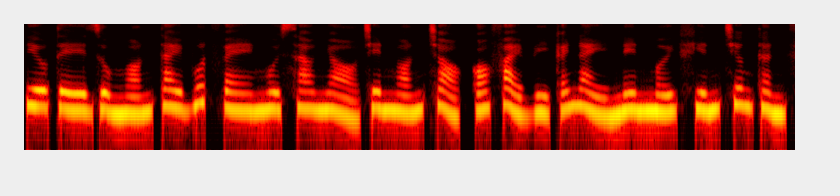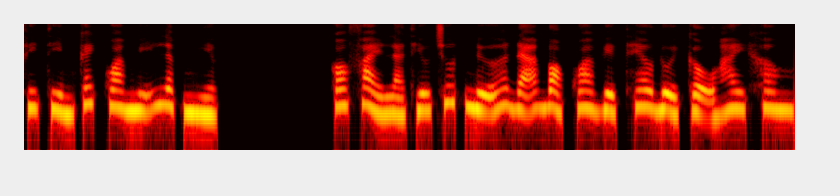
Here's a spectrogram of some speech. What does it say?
Tiêu tê dùng ngón tay vuốt ve ngôi sao nhỏ trên ngón trỏ có phải vì cái này nên mới khiến Trương Thần Phi tìm cách qua Mỹ lập nghiệp. Có phải là thiếu chút nữa đã bỏ qua việc theo đuổi cậu hay không?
